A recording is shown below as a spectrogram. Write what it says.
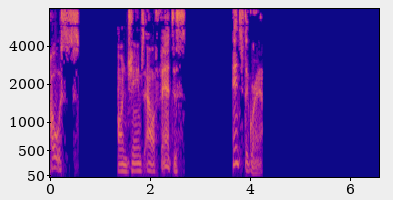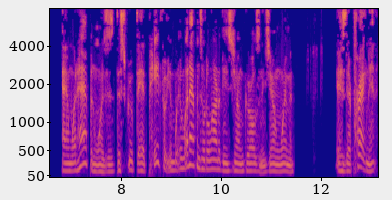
posts on James Alefantis Instagram. And what happened was, is this group they had paid for. And what happens with a lot of these young girls and these young women is they're pregnant.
